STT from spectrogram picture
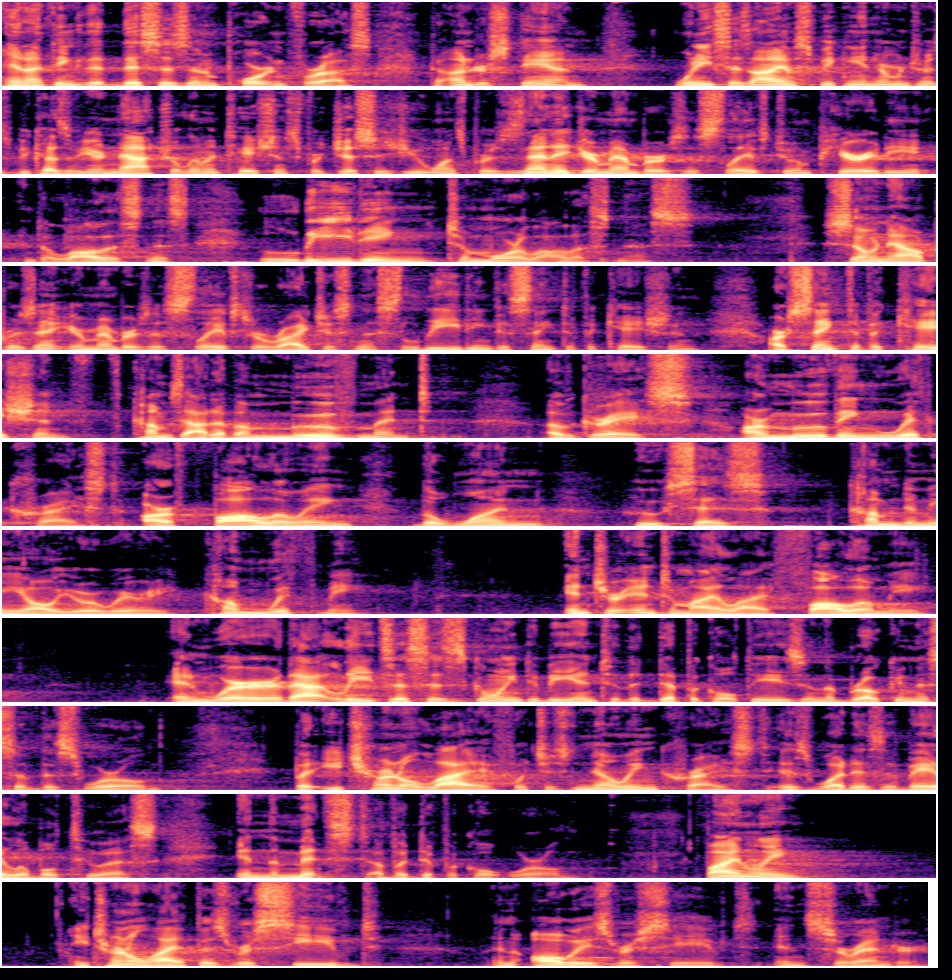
And I think that this is important for us to understand. When he says, I am speaking in human terms because of your natural limitations, for just as you once presented your members as slaves to impurity and to lawlessness, leading to more lawlessness, so now present your members as slaves to righteousness, leading to sanctification. Our sanctification comes out of a movement of grace, are moving with Christ, are following the one who says, Come to me, all you are weary. Come with me. Enter into my life. Follow me. And where that leads us is going to be into the difficulties and the brokenness of this world. But eternal life, which is knowing Christ, is what is available to us in the midst of a difficult world. Finally, eternal life is received and always received in surrender.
